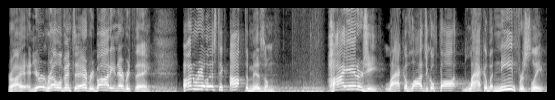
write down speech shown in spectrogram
right? And you're relevant to everybody and everything. Unrealistic optimism, high energy, lack of logical thought, lack of a need for sleep.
